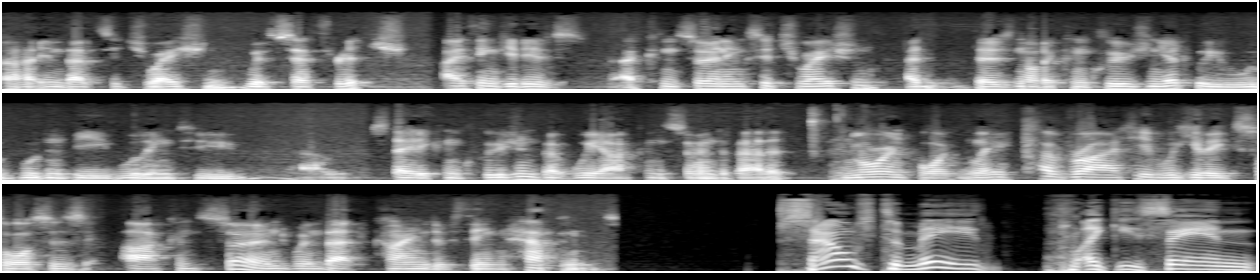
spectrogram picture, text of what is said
uh, in that situation with Seth Rich. I think it is a concerning situation. I, there's not a conclusion yet. We w- wouldn't be willing to um, state a conclusion, but we are concerned about it. And more importantly, a variety of WikiLeaks sources are concerned when that kind of thing happens. Sounds to me like he's saying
